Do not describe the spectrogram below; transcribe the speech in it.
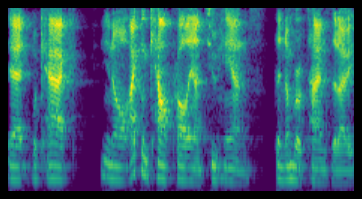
at WCAC, you know i can count probably on two hands the number of times that i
